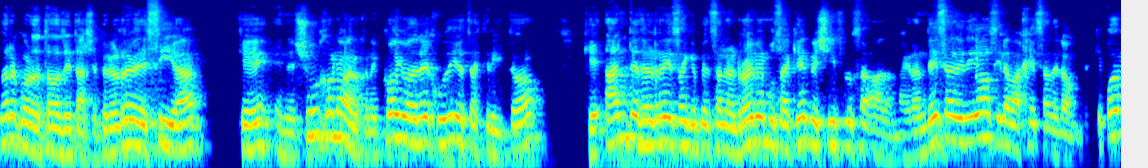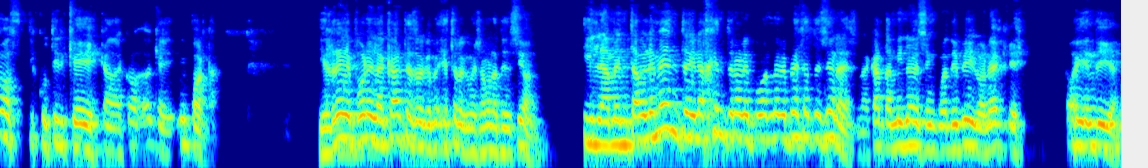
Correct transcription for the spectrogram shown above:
no recuerdo todo el detalle, pero el Rebe decía que en el Shulchan Aruch, en el Código de Ley Judío, está escrito que antes del rezo hay que pensar en Roy Musakel, Adam, la grandeza de Dios y la bajeza del hombre. Que podemos discutir qué es cada cosa, ok, no importa. Y el rey le pone la carta, esto es, lo que, esto es lo que me llamó la atención. Y lamentablemente la gente no le, no le presta atención a eso. La carta 1950 y pico, no es que hoy en día.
